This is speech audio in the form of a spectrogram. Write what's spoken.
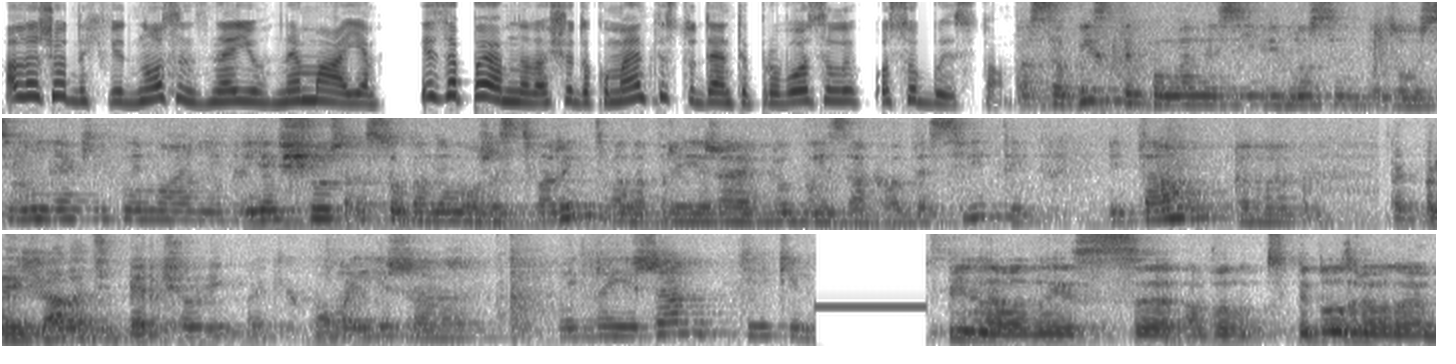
але жодних відносин з нею немає. І запевнила, що документи студенти привозили особисто. Особистих у мене з її відносин зовсім ніяких немає. Якщо ж особа не може створити, вона приїжджає в будь-який заклад освіти і там е, Так приїжджали ці п'ять чоловік, про яких мова? йде? приїжджав. Не приїжджав тільки Спільно вони з, або з підозрюваною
